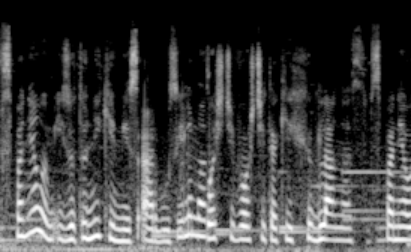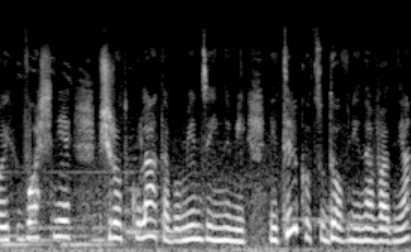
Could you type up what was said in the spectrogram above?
wspaniałym izotonikiem jest arbuz. Ile ma właściwości takich dla nas wspaniałych właśnie w środku lata, bo między innymi nie tylko cudownie nawadnia,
